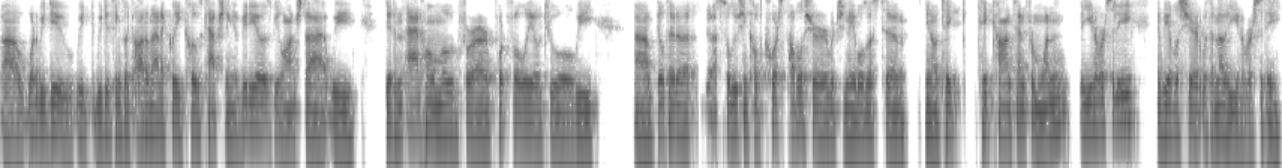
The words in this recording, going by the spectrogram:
uh, what do we do? We we did things like automatically closed captioning of videos. We launched that. We did an at home mode for our portfolio tool. We uh, built out a, a, solution called Course Publisher, which enables us to you know take take content from one university and be able to share it with another university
